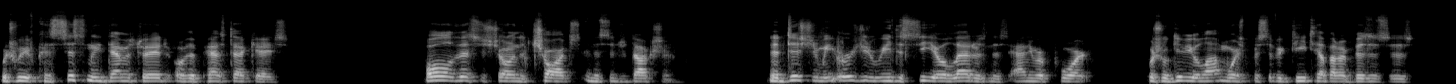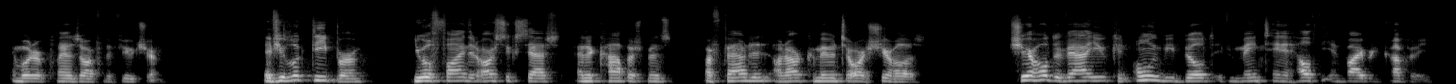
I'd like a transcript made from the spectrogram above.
which we have consistently demonstrated over the past decades. All of this is shown in the charts in this introduction. In addition, we urge you to read the CEO letters in this annual report, which will give you a lot more specific detail about our businesses and what our plans are for the future. If you look deeper, you will find that our success and accomplishments are founded on our commitment to our shareholders. Shareholder value can only be built if you maintain a healthy and vibrant company,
